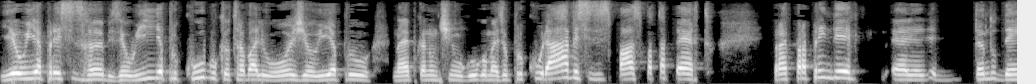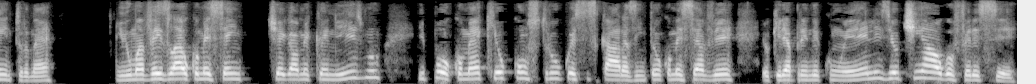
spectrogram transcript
e eu ia para esses hubs, eu ia para o Cubo que eu trabalho hoje, eu ia para na época não tinha o Google, mas eu procurava esses espaços para estar tá perto, para aprender. É, estando dentro, né? E uma vez lá eu comecei a chegar ao mecanismo e, pô, como é que eu construo com esses caras? Então eu comecei a ver, eu queria aprender com eles e eu tinha algo a oferecer.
